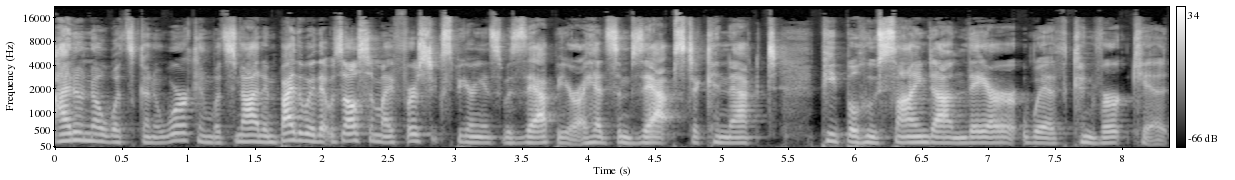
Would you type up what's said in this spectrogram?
I don't know what's going to work and what's not. And by the way, that was also my first experience with Zapier. I had some Zaps to connect people who signed on there with ConvertKit.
